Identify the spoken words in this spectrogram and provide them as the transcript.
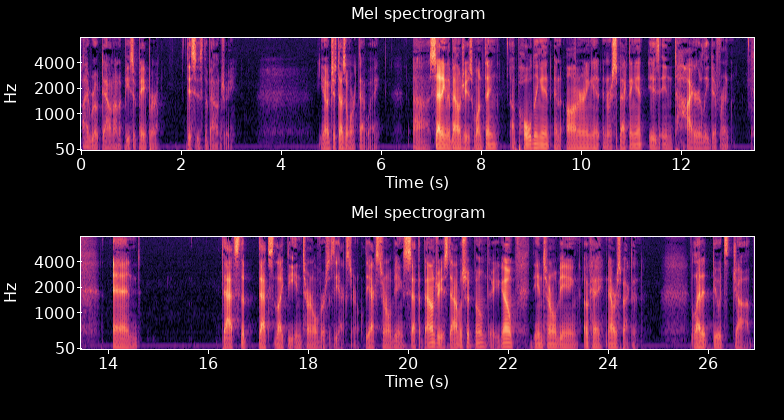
I wrote down on a piece of paper, this is the boundary. You know, it just doesn't work that way. Uh, setting the boundary is one thing, upholding it and honoring it and respecting it is entirely different. And that's the that's like the internal versus the external. The external being set the boundary, establish it, boom, there you go. The internal being, okay, now respect it. Let it do its job.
